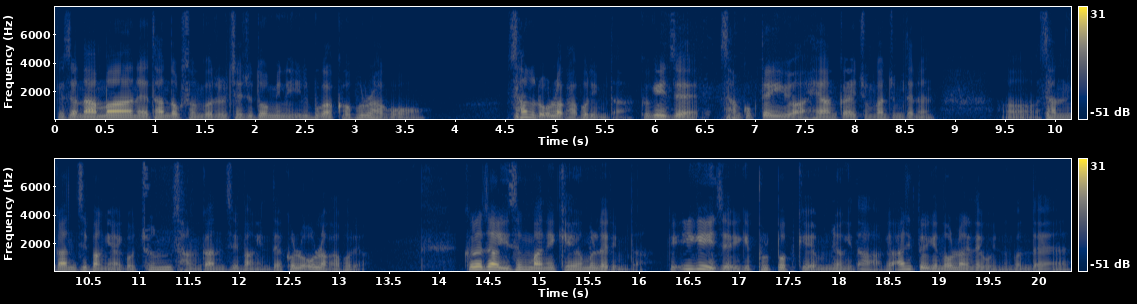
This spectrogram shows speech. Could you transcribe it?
그래서 남한의 단독 선거를 제주도민이 일부가 거부를 하고 산으로 올라가 버립니다. 그게 이제 산 꼭대기와 해안가의 중간쯤 되는 어, 산간 지방이 아니고 준산간 지방인데 그걸로 올라가 버려. 그러자 이승만이 계엄을 내립니다. 그 이게 이제 이게 불법 계엄령이다. 아직도 이게 논란이 되고 있는 건데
